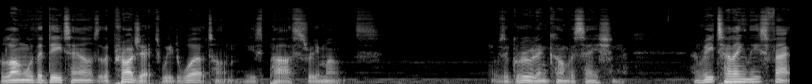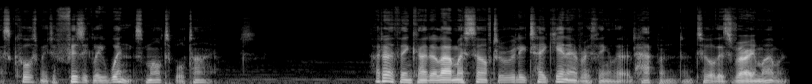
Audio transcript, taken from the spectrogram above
along with the details of the project we'd worked on these past three months. It was a grueling conversation, and retelling these facts caused me to physically wince multiple times. I don't think I'd allowed myself to really take in everything that had happened until this very moment.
